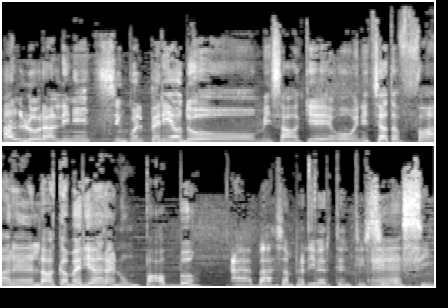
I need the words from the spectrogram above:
Allora, all'inizio, in quel periodo mi sa che ho iniziato a fare la cameriera in un pub. Eh, beh, sempre divertentissimo. Eh, sì.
